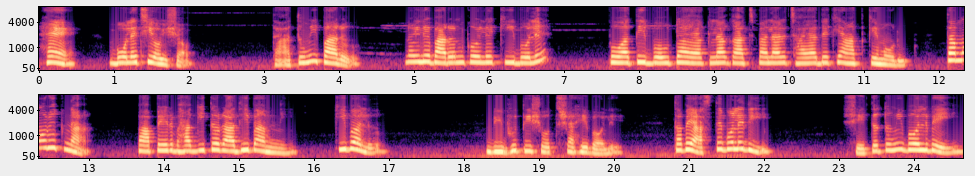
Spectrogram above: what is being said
হ্যাঁ বলেছি ওইসব। তা তুমি পারো, নইলে বারণ করলে কি বলে? পোয়াতি বউটা একলা গাছপালার ছায়া দেখে আঁতকে মরুক। তা মরুক না। পাপের ভাগি তো রাধি পামনি কি বলো? বিভূতি সোৎসাহে বলে, তবে আসতে বলে দিই সে তো তুমি বলবেই,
